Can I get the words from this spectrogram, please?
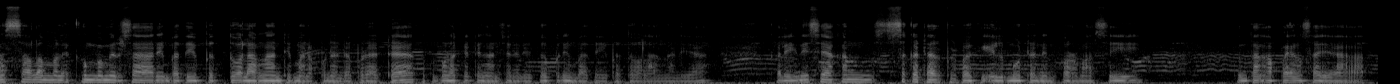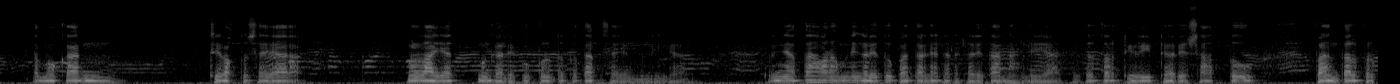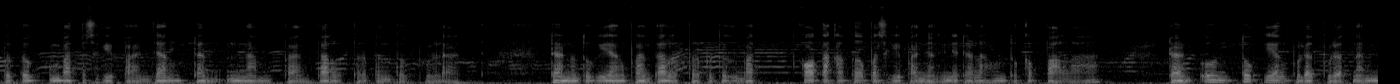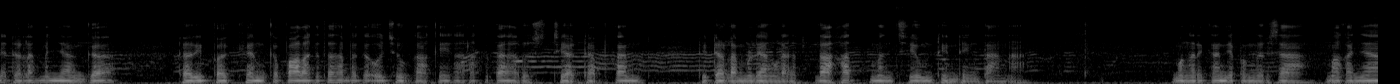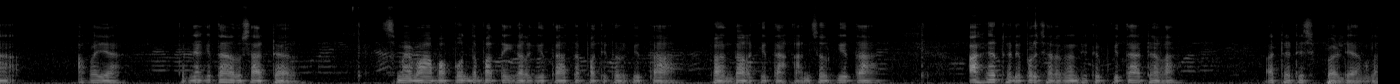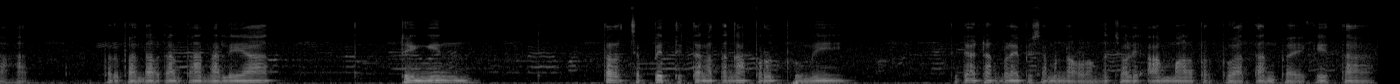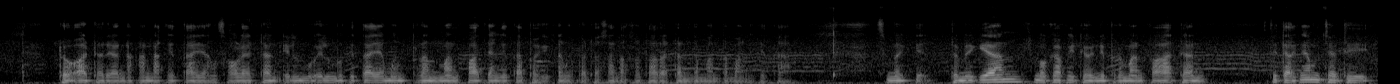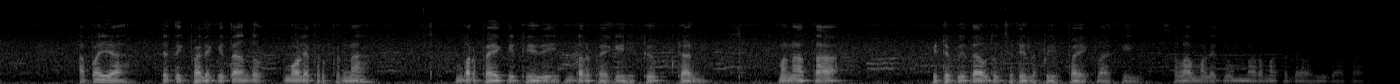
Assalamualaikum pemirsa Rimbati Petualangan di mana pun anda berada. Ketemu lagi dengan channel itu Rimbati Petualangan ya. Kali ini saya akan sekedar berbagi ilmu dan informasi Tentang apa yang saya temukan Di waktu saya melayat menggali kubur untuk tetangga saya yang meninggal. Ternyata orang meninggal itu bantalnya adalah dari tanah liat. Itu terdiri dari satu bantal berbentuk empat persegi panjang dan enam bantal berbentuk bulat. Dan untuk yang bantal berbentuk empat kotak atau persegi panjang ini adalah untuk kepala dan untuk yang bulat-bulat enam ini adalah menyangga dari bagian kepala kita sampai ke ujung kaki karena kita harus dihadapkan di dalam liang lahat mencium dinding tanah. Mengerikan ya pemirsa makanya apa ya ternyata kita harus sadar semewah apa pun tempat tinggal kita tempat tidur kita bantal kita kansur kita akhir dari perjalanan hidup kita adalah ada di sebuah liang lahat. Berbantalkan tanah liat dingin terjepit di tengah-tengah perut bumi tidak ada yang bisa menolong kecuali amal perbuatan baik kita doa dari anak-anak kita yang soleh dan ilmu-ilmu kita yang bermanfaat yang kita bagikan kepada sanak saudara dan teman-teman kita. Demikian semoga video ini bermanfaat dan setidaknya menjadi apa ya titik balik kita untuk mulai berbenah memperbaiki diri memperbaiki hidup dan menata hidup kita untuk jadi lebih baik lagi. Assalamualaikum warahmatullahi wabarakatuh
